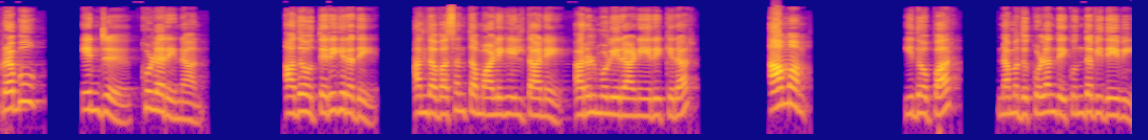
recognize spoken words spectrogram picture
பிரபு என்று குளறினான். அதோ தெரிகிறதே அந்த வசந்த மாளிகையில்தானே அருள்மொழிராணி இருக்கிறார்? ஆமாம். இதோ பார் நமது குழந்தை குந்தவி தேவி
